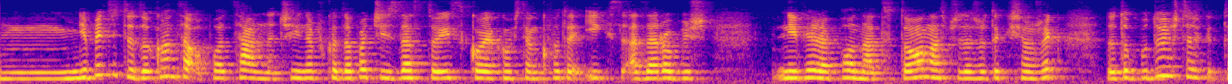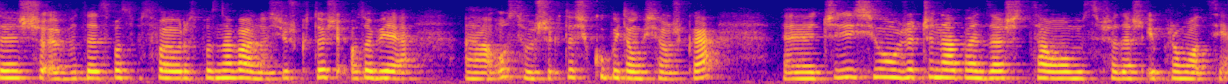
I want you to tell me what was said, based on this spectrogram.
mm, nie będzie to do końca opłacalne, czyli na przykład zapłacisz za stoisko jakąś tam kwotę X, a zarobisz niewiele ponad to na sprzedaży tych książek, no to budujesz też, też w ten sposób swoją rozpoznawalność. Już ktoś o tobie e, usłyszy, ktoś kupi tą książkę, e, czyli siłą rzeczy napędzasz całą sprzedaż i promocję.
